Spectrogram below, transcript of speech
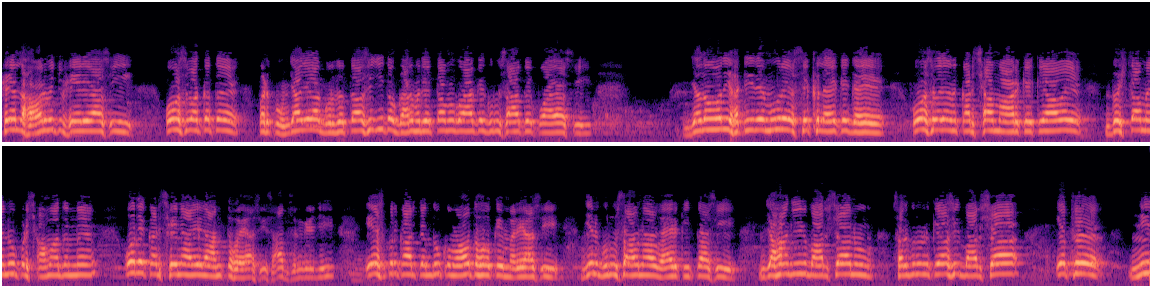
ਫਿਰ ਲਾਹੌਰ ਵਿੱਚ ਫੇਰਿਆ ਸੀ। ਉਸ ਵਕਤ ਪੜਪੂੰਜਾ ਜਿਹੜਾ ਗੁਰਦੁੱਤਾ ਸੀ ਜੀ ਤੋਂ ਗਰਮ ਰੇਤਾ ਮੰਗਵਾ ਕੇ ਗੁਰੂ ਸਾਹਿਬ ਤੇ ਪਵਾਇਆ ਸੀ। ਜਦੋਂ ਉਹਦੀ ਹੱਟੀ ਦੇ ਮੂਹਰੇ ਸਿੱਖ ਲੈ ਕੇ ਗਏ, ਉਸ ਵੇਲੇ ਕੜਛਾ ਮਾਰ ਕੇ ਕਿਹਾ, ਓਏ, ਦੁਸ਼ਟਾ ਮੈਨੂੰ ਪਰਛਾਵਾਂ ਦਿੰਨੇ ਉਹਦੇ ਕੜਛੇ ਨਾਲ ਇਹ ਅੰਤ ਹੋਇਆ ਸੀ ਸਾਧ ਸੰਗਤ ਜੀ। ਇਸ ਪ੍ਰਕਾਰ ਚੰਦੂ ਕਮੌਤ ਹੋ ਕੇ ਮਰਿਆ ਸੀ, ਜਿਨ ਗੁਰੂ ਸਾਹਿਬ ਨਾਲ ਵੈਰ ਕੀਤਾ ਸੀ। ਜਹਾਂਗੀਰ ਬਾਦਸ਼ਾਹ ਨੂੰ ਸਤਿਗੁਰੂ ਨੇ ਕਿਹਾ ਸੀ, ਬਾਦਸ਼ਾਹ, ਇੱਥੇ ਨੀ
